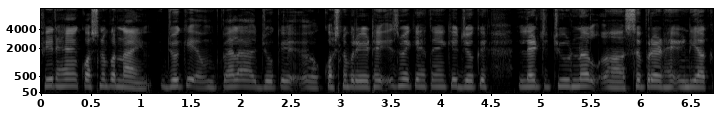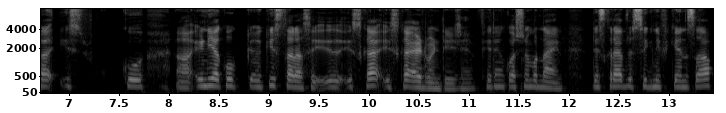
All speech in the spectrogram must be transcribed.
फिर हैं क्वेश्चन नंबर नाइन जो कि, पहला जो कि क्वेश्चन नंबर एट है, इसमें कहते हैं कि जो कि लेटीट्यूडनल स्प्रेड है इंडिया का इस को इंडिया को किस तरह से, इसका इसका एडवांटेज है। फिर है question number nine describe the significance of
